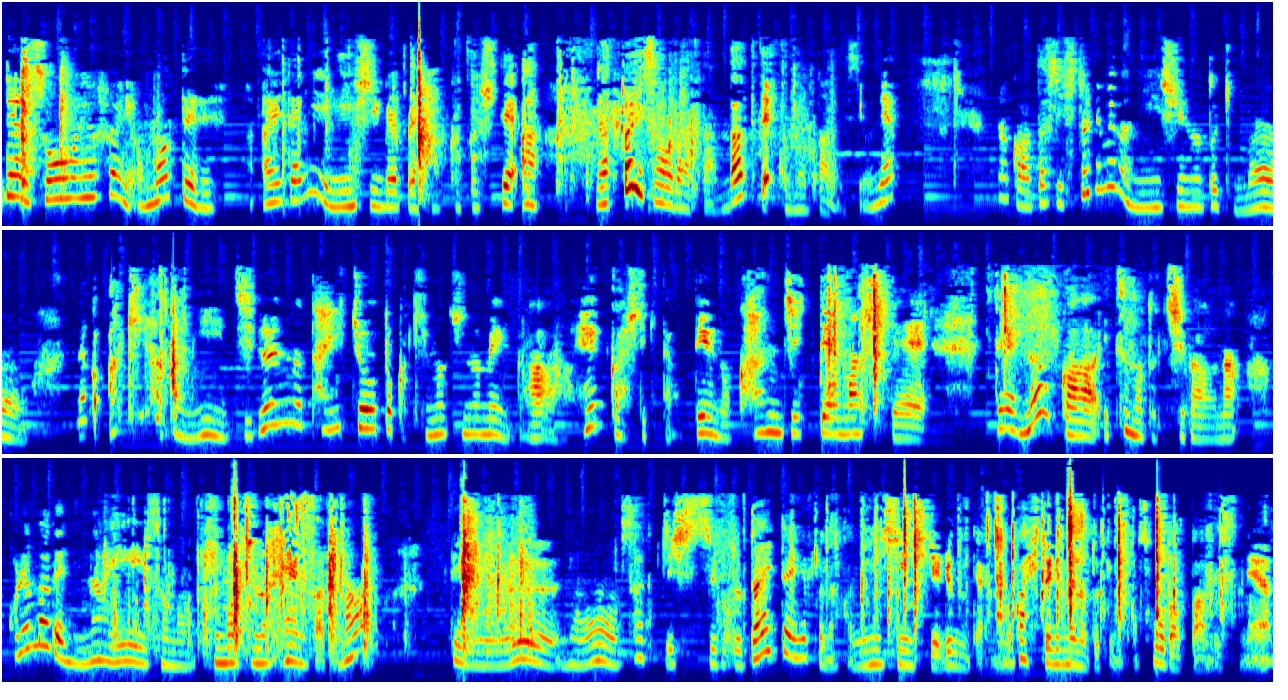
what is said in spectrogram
で、そういうふうに思ってる間に妊娠がやっぱり発覚して、あ、やっぱりそうだったんだって思ったんですよね。なんか私一人目の妊娠の時も、なんか明らかに自分の体調とか気持ちの面が変化してきたっていうのを感じてまして、で、なんかいつもと違うな。これまでにないその気持ちの変化だなっていうのを察知すると、大体やっぱなんか妊娠してるみたいなのが一人目の時もそうだったんですね。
